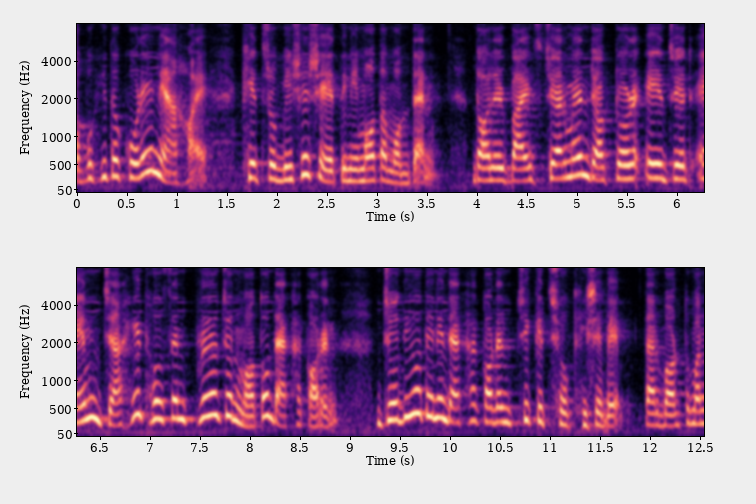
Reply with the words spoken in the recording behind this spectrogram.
অবহিত করেই নেওয়া হয়। ক্ষেত্র বিশেষে তিনি মতামত দেন। দলের vice chairman doctor A Z M Zahid Hossain প্রয়োজন মতো দেখা করেন। যদিও তিনি দেখা করেন চিকিৎসক হিসেবে। তার বর্তমান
